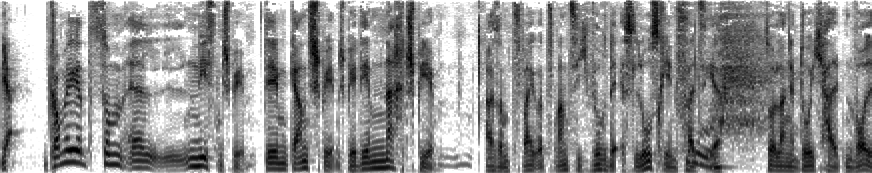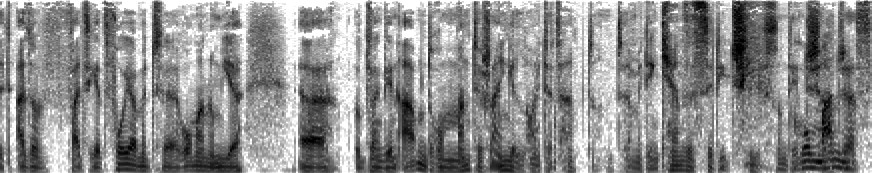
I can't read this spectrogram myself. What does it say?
Ja, kommen wir jetzt zum äh, nächsten Spiel, dem ganz späten Spiel, dem Nachtspiel. Also um 2.20 Uhr würde es losgehen, falls Puh. ihr so lange durchhalten wollt. Also falls ihr jetzt vorher mit äh, Roman und mir äh, sozusagen den Abend romantisch eingeläutet habt und äh, mit den Kansas City Chiefs und den romantisch.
